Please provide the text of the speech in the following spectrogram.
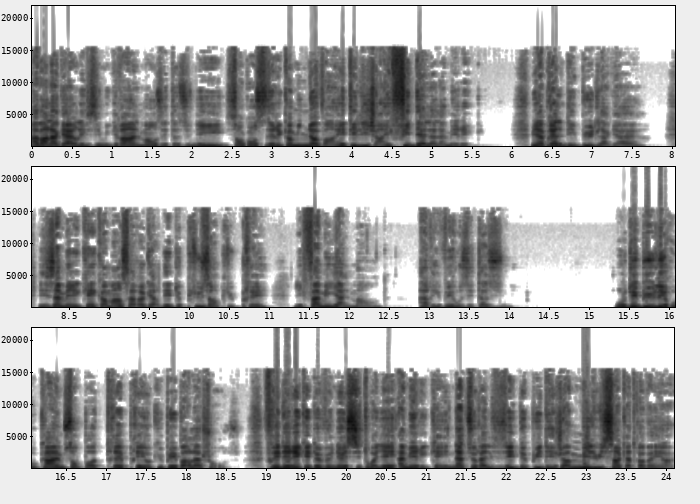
Avant la guerre, les immigrants allemands aux États-Unis sont considérés comme innovants, intelligents et fidèles à l'Amérique. Mais après le début de la guerre, les Américains commencent à regarder de plus en plus près les familles allemandes arrivées aux États-Unis. Au début, les Ruckheim sont pas très préoccupés par la chose. Frédéric est devenu un citoyen américain naturalisé depuis déjà 1881.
